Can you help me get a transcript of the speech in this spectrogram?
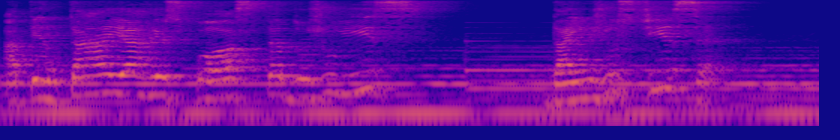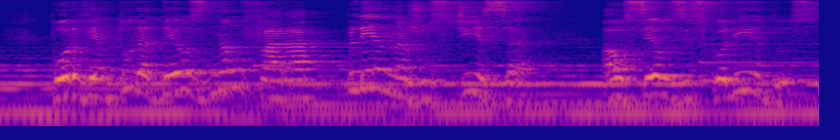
Atentai à resposta do juiz da injustiça. Porventura Deus não fará plena justiça aos seus escolhidos,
